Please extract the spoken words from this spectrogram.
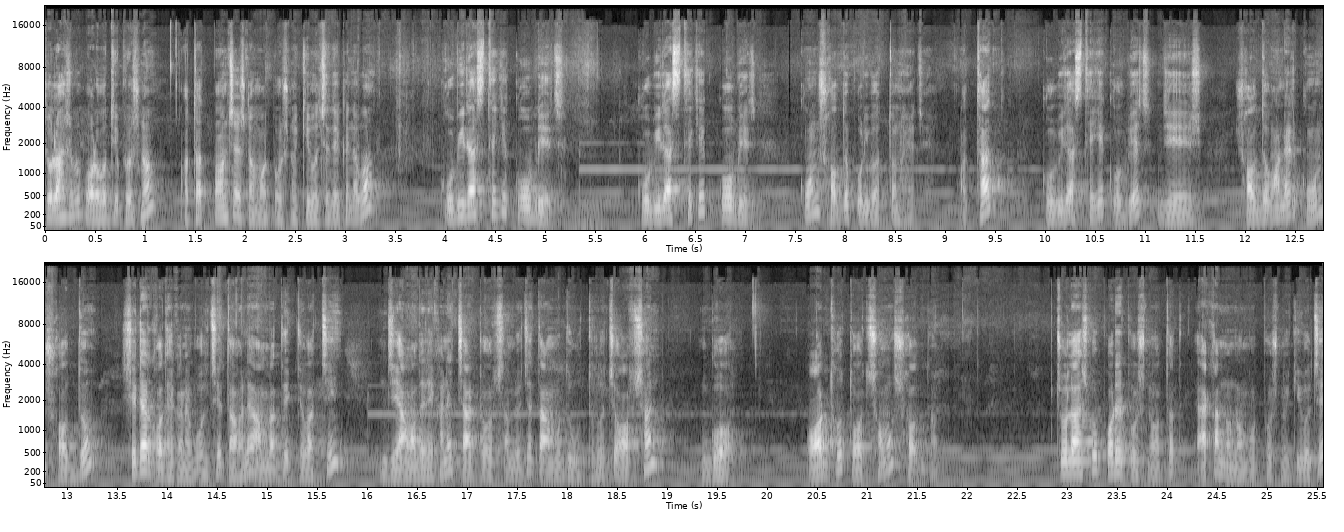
চলে আসব পরবর্তী প্রশ্ন, অর্থাৎ পঞ্চাশ নম্বর প্রশ্ন, কী বলছে দেখে নেব? কবিরাজ থেকে কোবরেজ, কবিরাজ থেকে কোবরেজ কোন শব্দ পরিবর্তন হয়েছে? অর্থাৎ কবিরাজ থেকে কোবরেজ, যে শব্দভাণ্ডের কোন শব্দ, সেটার কথা এখানে বলছে। তাহলে আমরা দেখতে পাচ্ছি যে আমাদের এখানে চারটে অপশান রয়েছে, তার মধ্যে উত্তর হচ্ছে অপশান গ, অর্ধ তৎসম শব্দ। চলে আসব পরের প্রশ্ন, অর্থাৎ একান্ন নম্বর প্রশ্ন, কী বলছে?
